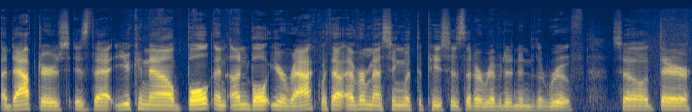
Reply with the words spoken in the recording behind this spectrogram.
adapters is that you can now bolt and unbolt your rack without ever messing with the pieces that are riveted into the roof. So they're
